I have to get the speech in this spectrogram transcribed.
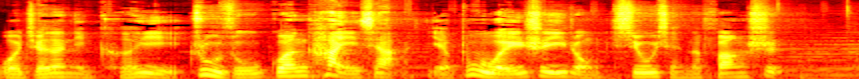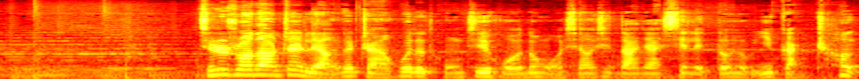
我觉得你可以驻足观看一下，也不为是一种休闲的方式。其实说到这两个展会的同期活动，我相信大家心里都有一杆秤。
